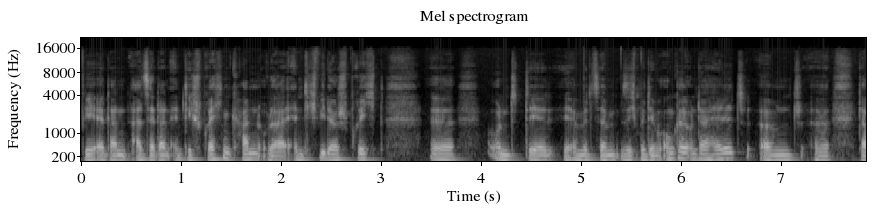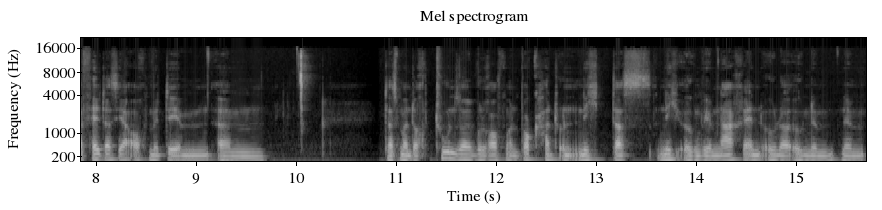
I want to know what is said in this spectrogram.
wie er dann, als er dann endlich sprechen kann oder endlich widerspricht äh, und der, er mit seinem, sich mit dem Onkel unterhält. Und äh, da fällt das ja auch mit dem, ähm, dass man doch tun soll, worauf man Bock hat und nicht das nicht irgendwem nachrennt oder irgendeinem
